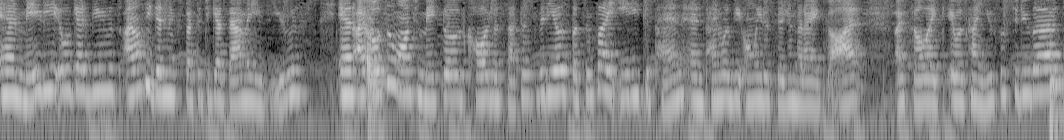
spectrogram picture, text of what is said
and maybe it would get views. I honestly didn't expect it to get that many views. And I also want to make those college acceptance videos, but since I ED to Penn and Penn was the only decision that I got, I felt like it was kind of useless to do that.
